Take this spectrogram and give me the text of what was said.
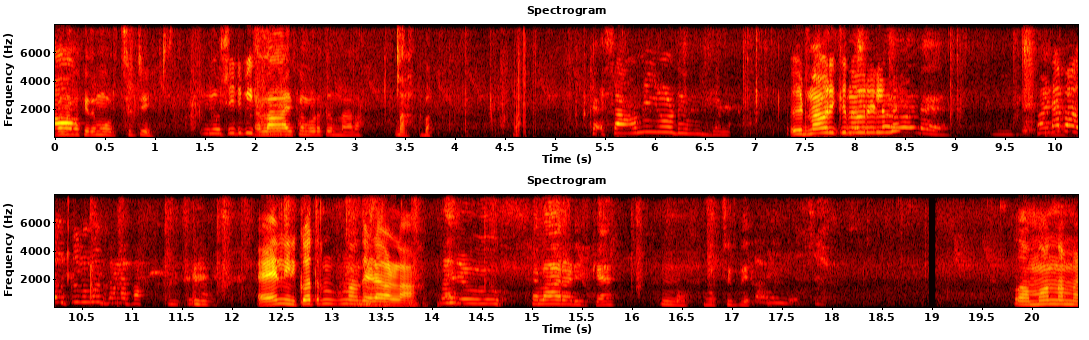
അപ്പൊ നമുക്കിത് മുറിച്ചിട്ട് എല്ലാവർക്കും കൂടെ തിന്നാടാ. വാ സാമിനോട്. ഇടുന്ന പറിക്കുന്നവരെല്ലാം ഏ നിനക്കും അത്ര കള്ള അമ്മ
